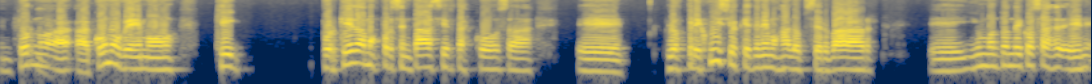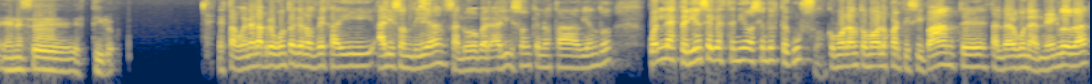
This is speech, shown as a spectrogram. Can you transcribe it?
en torno a, cómo vemos, qué, por qué damos por sentadas ciertas cosas, los prejuicios que tenemos al observar y un montón de cosas en ese estilo. Está buena la pregunta que nos deja ahí Alison Díaz. saludo para Alison que nos está viendo. ¿Cuál es la experiencia que has tenido haciendo este curso? ¿Cómo lo han tomado los participantes? Tal vez alguna anécdota.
